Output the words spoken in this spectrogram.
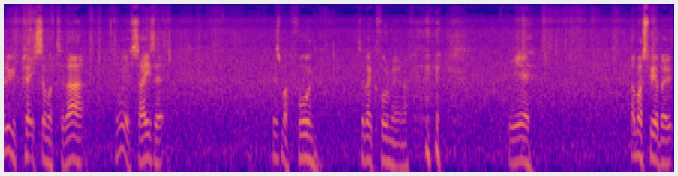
going to be pretty similar to that. Look at size it. Here's my phone. It's a big phone right enough. yeah. That must be about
